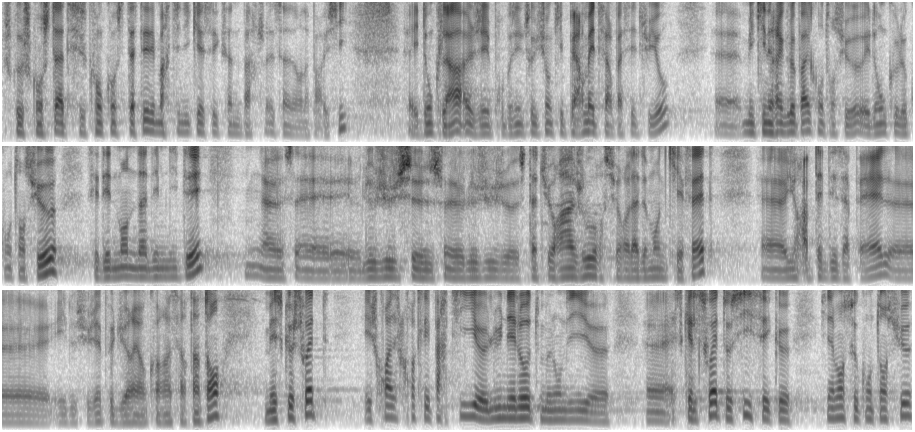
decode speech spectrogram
ce que je constate, ce qu'ont constaté les Martiniquais, c'est que ça ne marche, ça n'en a pas réussi. Et donc là, j'ai proposé une solution qui permet de faire passer le tuyau, euh, mais qui ne règle pas le contentieux. Et donc le contentieux, c'est des demandes d'indemnité. Euh, le juge, le juge statuera un jour sur la demande qui est faite. Euh, il y aura peut-être des appels et le sujet peut durer encore un certain temps. Mais ce que je souhaite, et je crois, je crois que les parties, euh, l'une et l'autre, me l'ont dit, euh, euh, ce qu'elles souhaitent aussi, c'est que finalement ce contentieux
